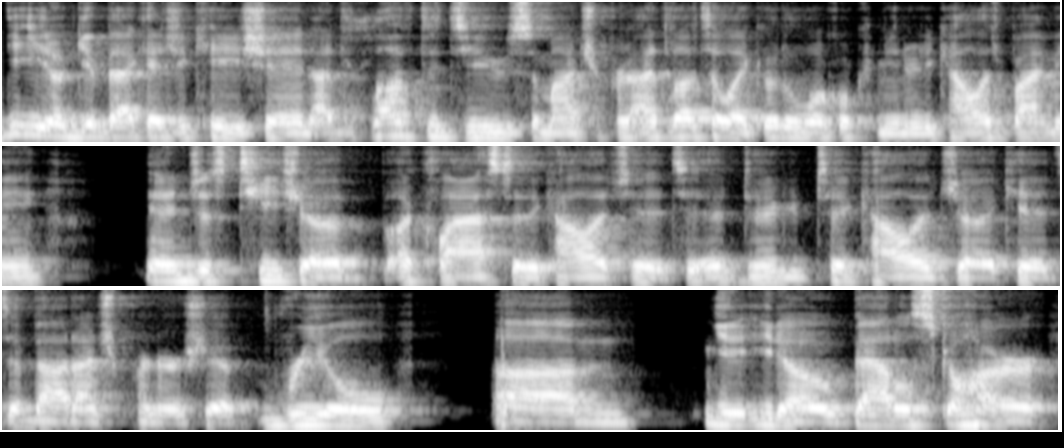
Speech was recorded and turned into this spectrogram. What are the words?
you know, give back education. I'd love to do some entrepreneur. I'd love to like go to local community college by me and just teach a, a class to the college to to, to college uh, kids about entrepreneurship, real, um, you, you know, battle scar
